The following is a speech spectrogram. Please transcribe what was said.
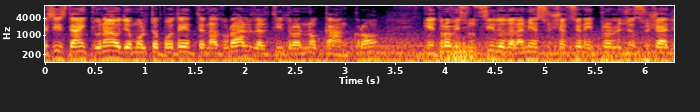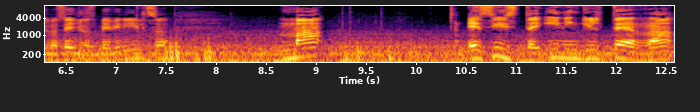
Esiste anche un audio molto potente e naturale dal titolo No Cancro che trovi sul sito della mia associazione Iprologi Associati Los Angeles Beverly Hills, ma esiste in Inghilterra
